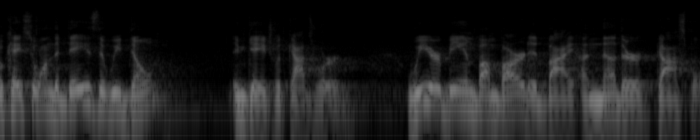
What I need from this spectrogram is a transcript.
okay, so on the days that we don't engage with God's word, we are being bombarded by another gospel.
